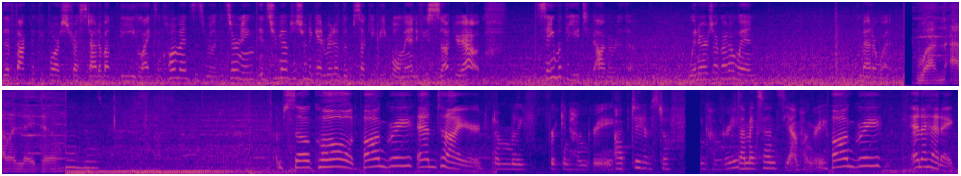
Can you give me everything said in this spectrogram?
the fact that people are stressed out about the likes and comments is really concerning. Instagram's just trying to get rid of the sucky people, man. If you suck, you're out. Same with the YouTube algorithm. Winners are gonna win, no matter what. One hour later. I'm so cold, hungry, and tired. I'm really freaking hungry. Update, I'm still hungry. Does that make sense? Yeah, I'm hungry. Hungry and a headache.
